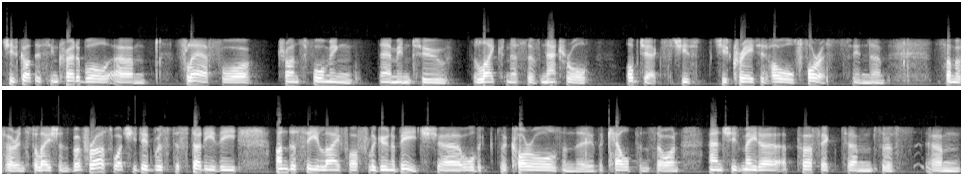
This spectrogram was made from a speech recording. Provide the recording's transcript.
she's got this incredible um, flair for transforming them into the likeness of natural objects. She's she's created whole forests in um, some of her installations. But for us, what she did was to study the undersea life off Laguna Beach, uh, all the, the, corals and the, the kelp and so on. And she's made a, a perfect um, sort of um,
